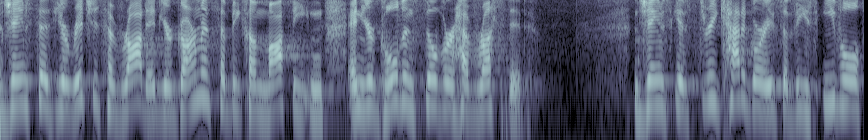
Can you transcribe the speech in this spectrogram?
James says, Your riches have rotted, your garments have become moth eaten, and your gold and silver have rusted. James gives three categories of these evil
